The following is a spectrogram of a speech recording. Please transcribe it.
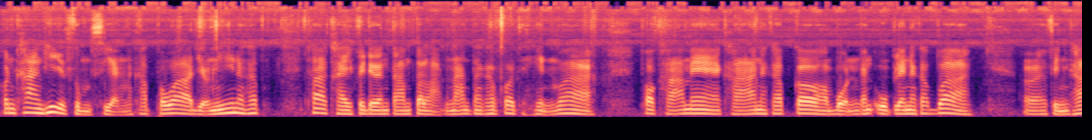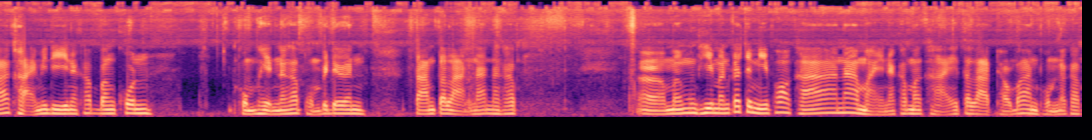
ค่อนข้างที่จะสุ่มเสี่ยงนะครับ เพราะว่าเดี๋ยวนี้นะครับ ถ้าใครไปเดินตามตลาดนัดนะครับ ก็จะเห็นว่า พ่อค้าแม่ค้านะครับ ก็บ่นกันอุบเลยนะครับว่าสินค้าขายไม่ดีนะครับ บางคนผมเห็นนะครับ ผมไปเดินตามตลาดนัดนะครับมันบางทีมันก็จะมีพ่อค้าหน้าใหม่นะครับ มาขายตลาดแถวบ้านผมนะครับ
